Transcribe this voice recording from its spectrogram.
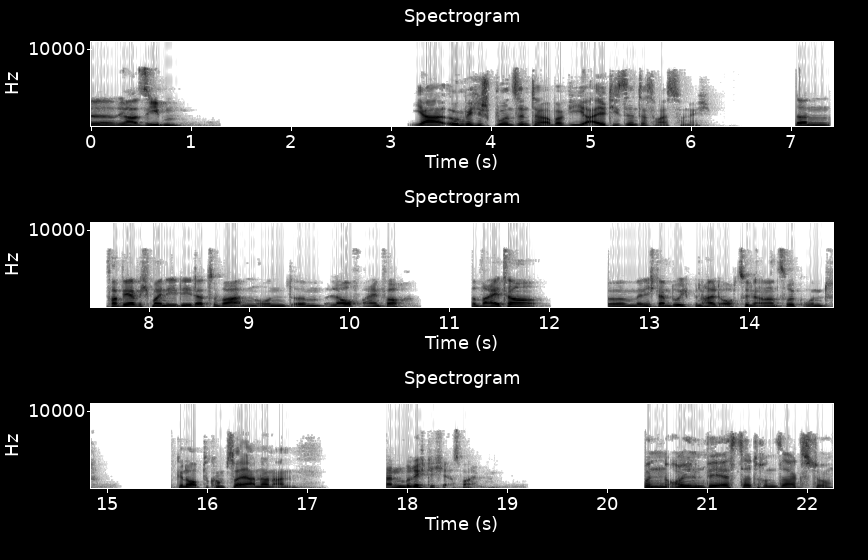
äh, ja, sieben. Ja, irgendwelche Spuren sind da, aber wie alt die sind, das weißt du nicht. Dann verwerfe ich meine Idee da zu warten und ähm, lauf einfach weiter, ähm, wenn ich dann durch bin, halt auch zu den anderen zurück und Genau, du kommst bei den anderen an. dann berichte ich erstmal. Und ein Eulenbär ist da drin, sagst du.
